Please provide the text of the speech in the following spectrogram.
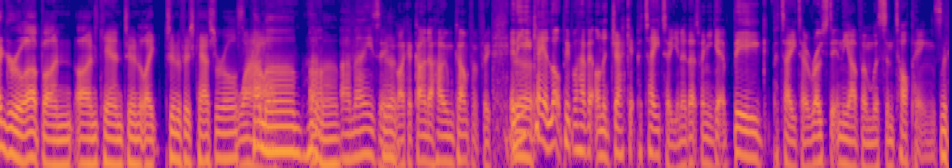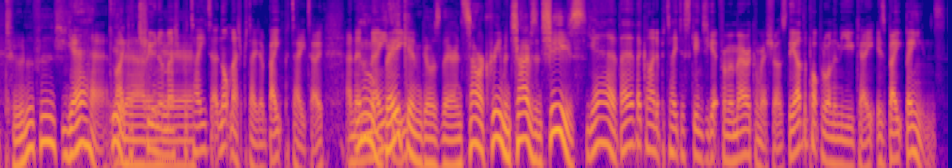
I grew up on, on canned tuna, like tuna fish casseroles. Wow. Hi. Mom. Hi, Oh, Mom. amazing. Yeah. Like a kind of home comfort food. In Yeah. the UK, a lot of people have it on a jacket potato. You know, that's when you get a big potato, roast it in the oven with some toppings. With tuna fish? Yeah, Get like a tuna mashed potato, not mashed potato, baked potato, and then No, maybe bacon goes there and sour cream and chives and cheese. Yeah, they're the kind of potato skins you get from American restaurants. The other popular one in the UK is baked beans.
